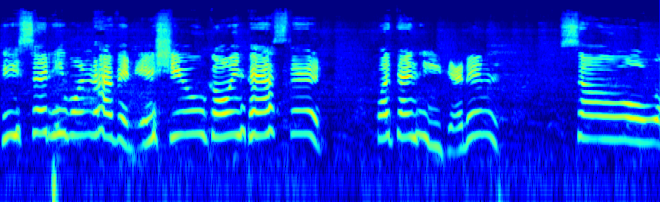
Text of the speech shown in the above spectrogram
he said he wouldn't have an issue going past it, but then he didn't. So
